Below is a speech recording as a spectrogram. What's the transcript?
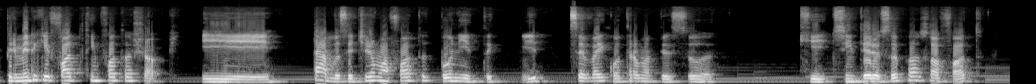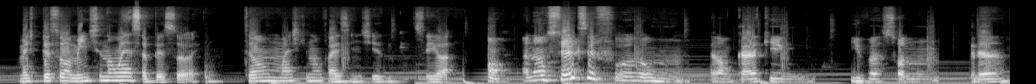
Primeiro que foto tem Photoshop. E. Tá, você tira uma foto bonita e você vai encontrar uma pessoa que se interessou pela sua foto, mas pessoalmente não é essa pessoa. Então acho que não faz sentido. Sei lá. Bom, a não ser que você for um, sei lá, um cara que viva só num Instagram.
